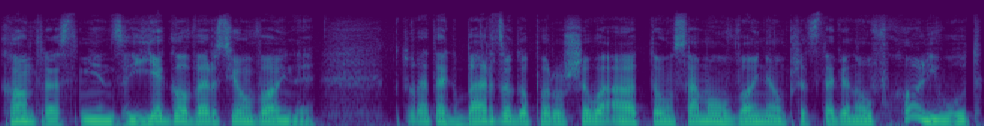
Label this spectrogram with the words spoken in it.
Kontrast między jego wersją wojny, która tak bardzo go poruszyła, a tą samą wojną przedstawioną w Hollywood,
